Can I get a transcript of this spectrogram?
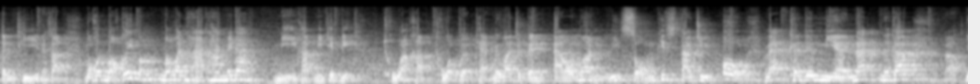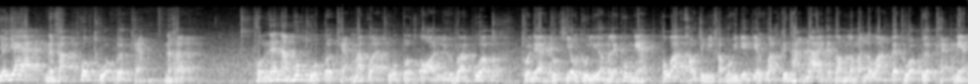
เต็มที่นะครับบางคนบอกเฮ้ยบางบางวันหาทานไม่ได้มีครับมีเทคนิคถั่วครับ ถั่วเปลือกแข็งไม่ว่าจะเป็นแอลมอนด์ลิสงพิสตาชิโอแมคคาเดเมียนัทนะครับเยอะแยะนะครับ พวกถั่วเปลือกแข็งนะครับ ผมแนะนำพวกถั่วเปลือกแข็งมากกว่าถั่วเปลือกอ่อน หรือว่าพวกถั่วแดงถั่วเขียวถั่วเหลืองอะไรพวกนี้เพราะว่าเขาจะมีคาร์โบไฮเดรตเยอะกว่าคือทานได้แต่ต้องระมัดระวังแต่ถั่วเปลือกแข็งเนี่ย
